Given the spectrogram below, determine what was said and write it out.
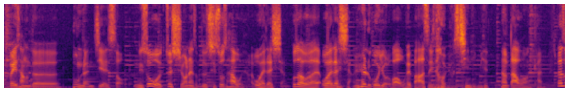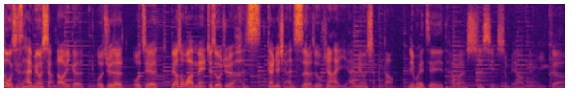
非常的不能接受。你说我最喜欢的什么？其实说实话，我我还在想，不知道我还我还在想，因为如果有的话，我会把它设计到游戏里面让大家玩玩看。但是我其实还没有想到一个，我觉得我觉得不要说完美，就是我觉得很感觉起来很适合的制度，我现在也还没有想到。你会建议台湾施行什么样的一个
